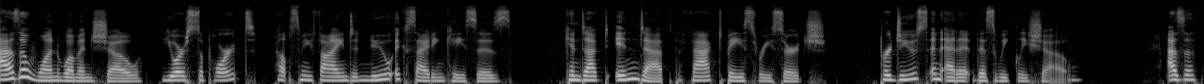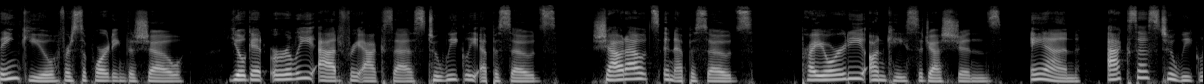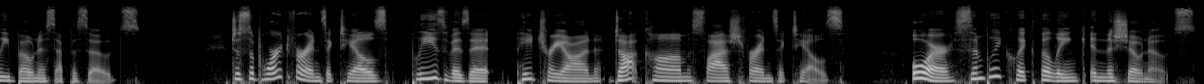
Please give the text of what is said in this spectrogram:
As a one woman show, your support helps me find new exciting cases, conduct in depth fact based research, produce and edit this weekly show. As a thank you for supporting the show, you'll get early ad free access to weekly episodes, shout outs in episodes, priority on case suggestions, and access to weekly bonus episodes. To support Forensic Tales, please visit patreon.com slash forensic tales or simply click the link in the show notes.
